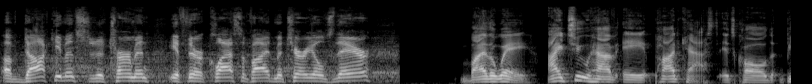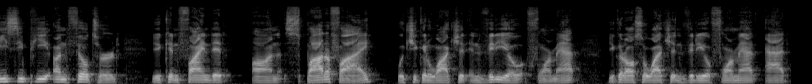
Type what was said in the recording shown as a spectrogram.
of documents to determine if there are classified materials there. By the way, I too have a podcast. It's called BCP Unfiltered. You can find it on Spotify, which you can watch it in video format. You can also watch it in video format at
